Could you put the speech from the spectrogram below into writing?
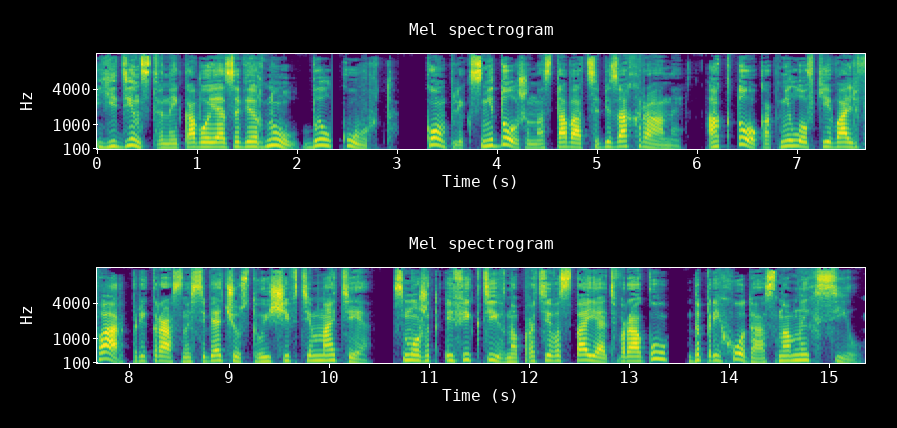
Единственный, кого я завернул, был Курт. Комплекс не должен оставаться без охраны. А кто, как неловкий Вальфар, прекрасно себя чувствующий в темноте, сможет эффективно противостоять врагу до прихода основных сил?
